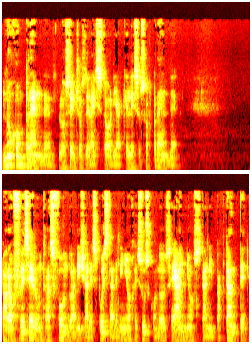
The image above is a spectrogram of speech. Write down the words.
no comprenden los hechos de la historia que les sorprenden. Para ofrecer un trasfondo a dicha respuesta del niño Jesús con 12 años tan impactante,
